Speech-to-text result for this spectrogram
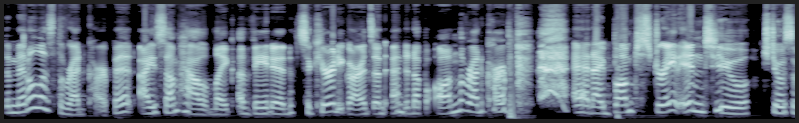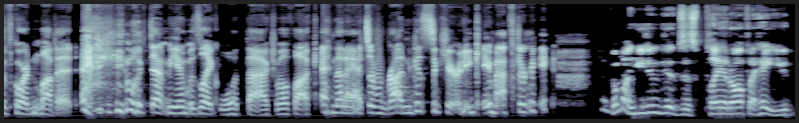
The middle is the red carpet. I somehow like evaded security guards and ended up on the red carpet. and I bumped straight into Joseph Gordon Levitt. And he looked at me and was like, what the actual fuck? And then I had to run because security came after me. Come on, you didn't just play it off like, hey, you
